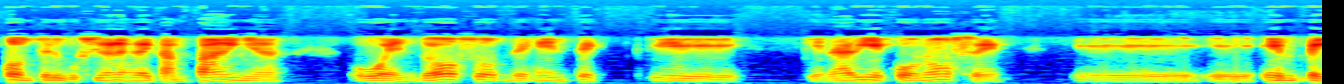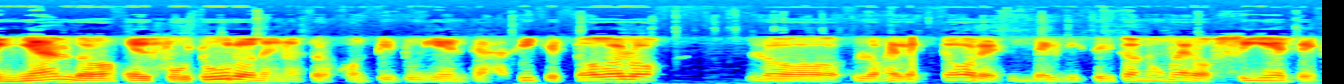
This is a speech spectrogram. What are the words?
contribuciones de campaña o endosos de gente que, que nadie conoce empeñando el futuro de nuestros constituyentes. Así que todos los, los, los electores del distrito número 7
